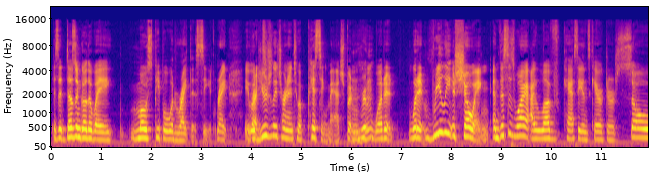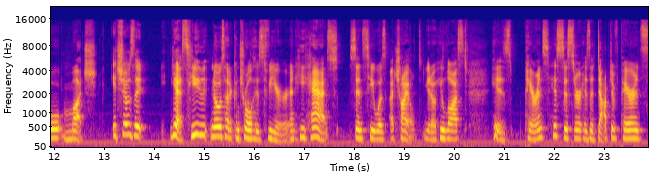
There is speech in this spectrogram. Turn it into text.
is it doesn't go the way most people would write this scene, right? It would Right. usually turn into a pissing match, but re- mm-hmm. what it what it really is showing, and this is why I love Cassian's character so much. It shows that yes, he knows how to control his fear, and he has since he was a child. You know, he lost his parents, his sister, his adoptive parents.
